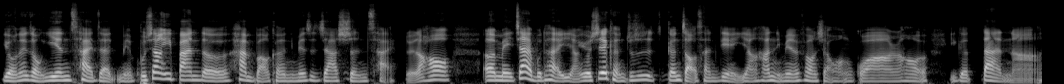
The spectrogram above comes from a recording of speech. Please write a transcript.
有那种腌菜在里面，不像一般的汉堡，可能里面是加生菜。对，然后呃，每家也不太一样，有些可能就是跟早餐店一样，它里面放小黄瓜，然后一个蛋啊，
